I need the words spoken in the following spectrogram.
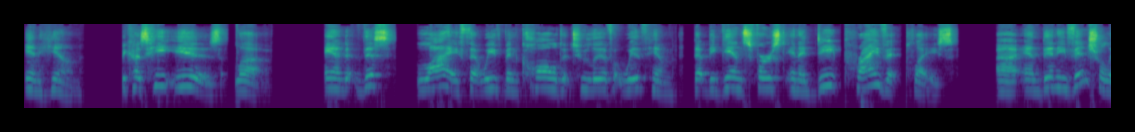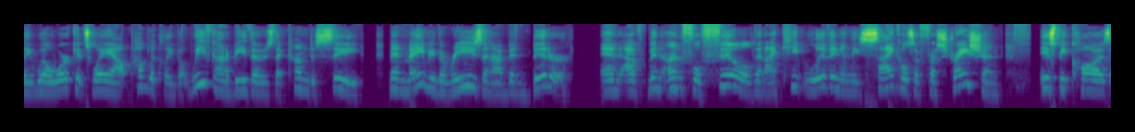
in Him because He is love. And this life that we've been called to live with Him that begins first in a deep private place uh, and then eventually will work its way out publicly. But we've got to be those that come to see, man, maybe the reason I've been bitter and I've been unfulfilled and I keep living in these cycles of frustration is because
